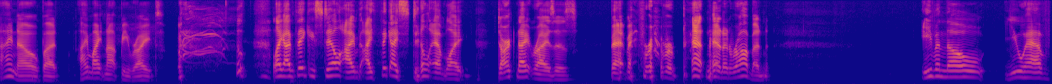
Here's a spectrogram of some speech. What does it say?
I know, but I might not be right. like I'm thinking still. I'm. I think I still am like Dark Knight Rises, Batman Forever, Batman and Robin. Even though you have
